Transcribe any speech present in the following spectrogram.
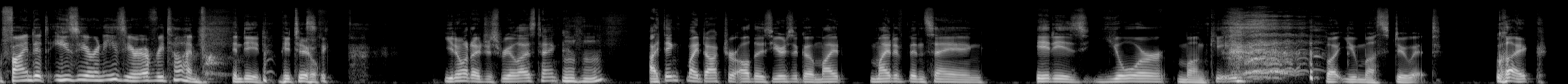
find it easier and easier every time. indeed me too you know what i just realized hank mm-hmm. i think my doctor all those years ago might might have been saying it is your monkey but you must do it like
